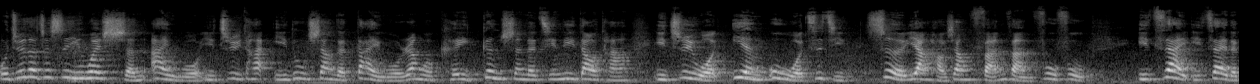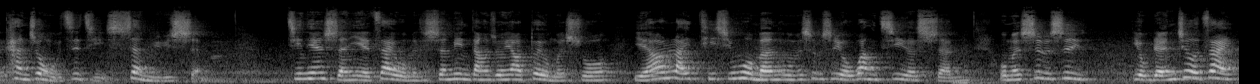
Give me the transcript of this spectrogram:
我觉得这是因为神爱我，以至于他一路上的带我，让我可以更深的经历到他，以至于我厌恶我自己这样，好像反反复复。”一再一再的看重我自己胜于神。今天神也在我们的生命当中要对我们说，也要来提醒我们：我们是不是有忘记了神？我们是不是有人就在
